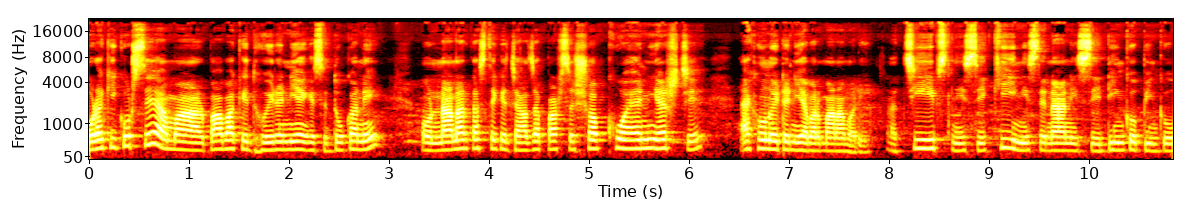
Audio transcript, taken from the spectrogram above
ওরা কি করছে, আমার বাবাকে ধৈর্য নিয়ে গেছে দোকানে। ওর নানার কাছ থেকে যা যা পারছে সব খোয়ায় নিয়ে আসছে। এখন ওইটা নিয়ে আবার মারামারি। আর চিপস নিছে, কী নিছে, না নিছে, ডিঙ্কো পিঙ্কো,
